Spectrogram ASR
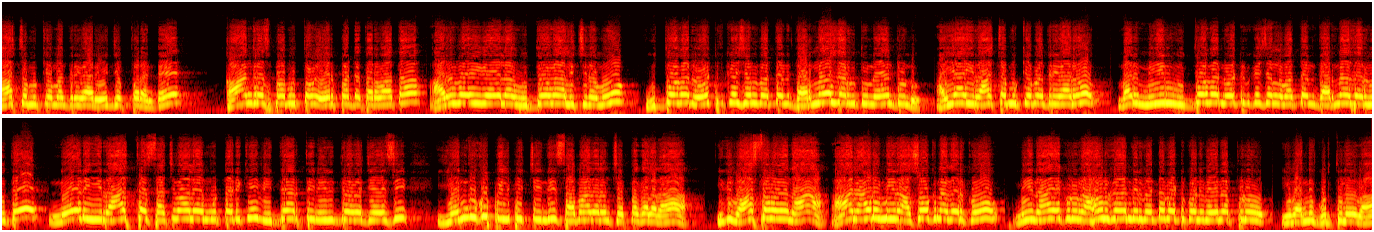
రాష్ట్ర ముఖ్యమంత్రి గారు ఏం చెప్తారంటే కాంగ్రెస్ ప్రభుత్వం ఏర్పడ్డ తర్వాత అరవై వేల ఉద్యోగాలు ఇచ్చినాము. ఉద్యోగ నోటిఫికేషన్ వద్దని ధర్నాలు జరుగుతున్నాయి అంటుండు. అయ్యా ఈ రాష్ట్ర ముఖ్యమంత్రి గారు మరి మీరు ఉద్యోగ నోటిఫికేషన్ల వద్దని ధర్నా జరిగితే నేడు ఈ రాష్ట్ర సచివాలయ ముట్టడికి విద్యార్థి నిరుద్యోగ చేసి ఎందుకు పిలిపించింది సమాధానం చెప్పగలరా? ఇది వాస్తవమేనా? ఆనాడు మీరు అశోక్ నగర్కు మీ నాయకుడు రాహుల్ గాంధీని వెంట పెట్టుకుని పోయినప్పుడు ఇవన్నీ గుర్తులేవా?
